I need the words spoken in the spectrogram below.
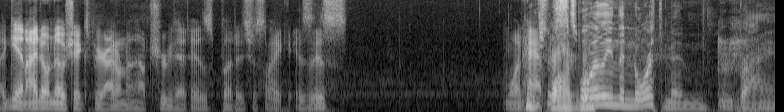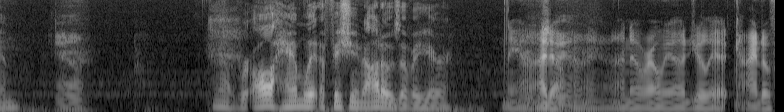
Again, I don't know Shakespeare. I don't know how true that is, but it's just like, is this what Thanks happened? for Plausible. spoiling the Northman, Brian. Yeah. Yeah, we're all Hamlet aficionados over here. Yeah, Yeah, I don't know. I know Romeo and Juliet, kind of.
